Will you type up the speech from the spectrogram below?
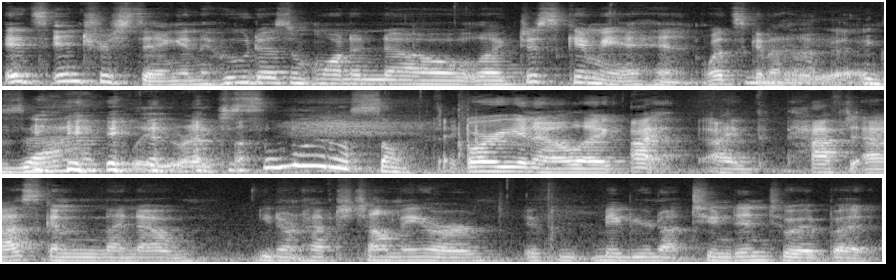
It's, it's, interesting, and who doesn't want to know? Like, just give me a hint. What's going to happen? Exactly. right. Just a little something. Or you know, like I I have to ask, and I know you don't have to tell me, or if maybe you're not tuned into it, but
